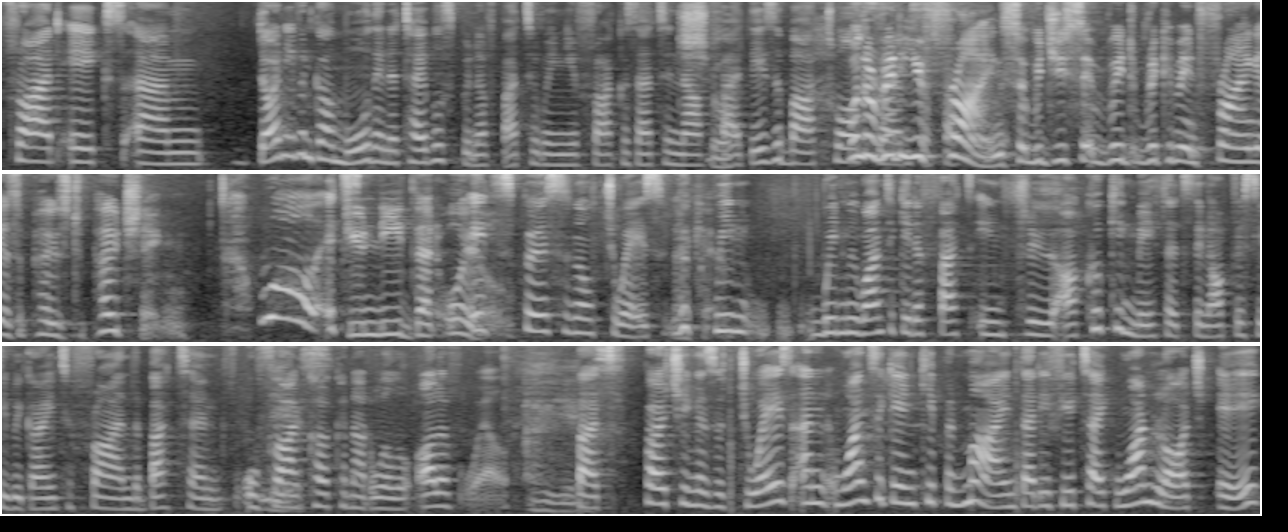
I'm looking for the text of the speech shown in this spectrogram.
fried eggs. Um, don't even go more than a tablespoon of butter when you fry because that's enough Sure. fat. There's about 12 well, already you're frying, so would you say would recommend frying as opposed to poaching? Well, it's Do you need that oil? It's personal choice. Look, Okay. when, when we want to get a fat in through our cooking methods, then obviously we're going to fry in the butter and, or fried Yes. coconut oil or olive oil. Oh, yes. But poaching is a choice. And once again, keep in mind that if you take one large egg,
